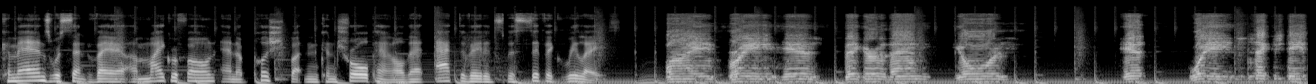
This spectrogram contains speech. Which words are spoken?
Commands were sent via a microphone and a push-button control panel that activated specific relays. My brain is bigger than yours. It weighs 60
